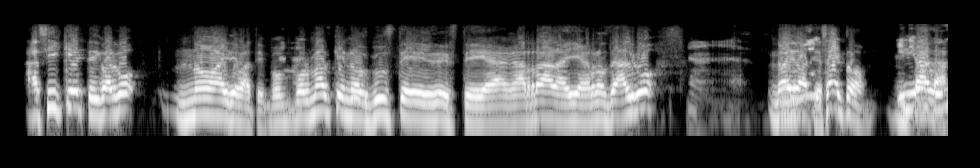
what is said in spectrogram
Así que te digo algo, no hay debate. Por, más que nos guste este, agarrar ahí, agarrarnos de algo, no hay debate, exacto. Y ni va a jugar.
